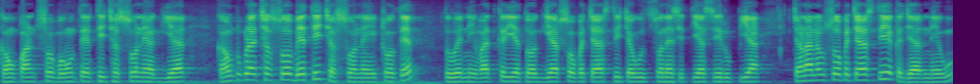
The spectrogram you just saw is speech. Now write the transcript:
ઘઉં પાંચસો બોતેરથી છસો ને અગિયાર ઘઉં ટુકડા છસો બેથી છસો ને ઇઠોતેર. તુવેરની વાત કરીએ તો અગિયારસો પચાસથી ચૌદસો ને સિત્યાસી રૂપિયા, ચણા નવસો પચાસથી એક હજાર નેવું,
